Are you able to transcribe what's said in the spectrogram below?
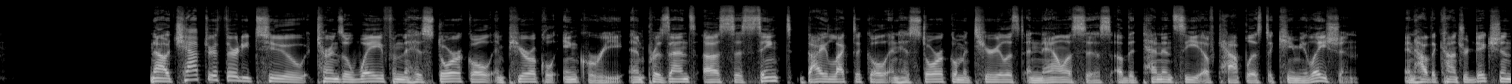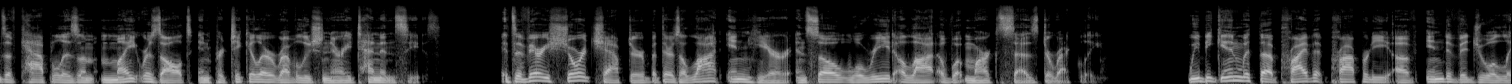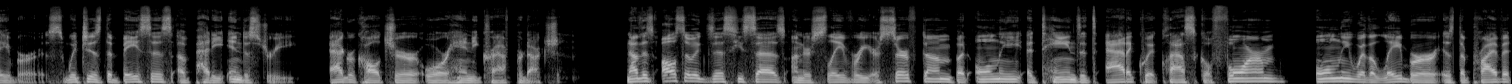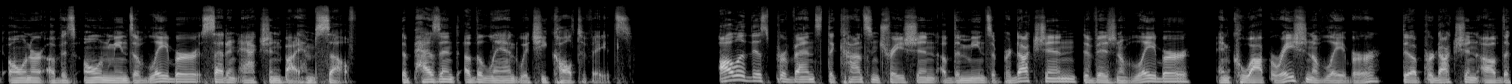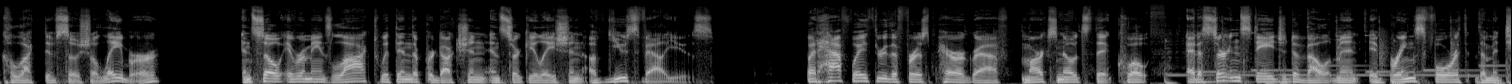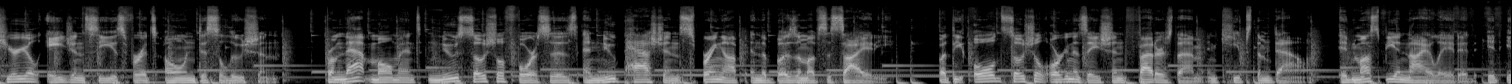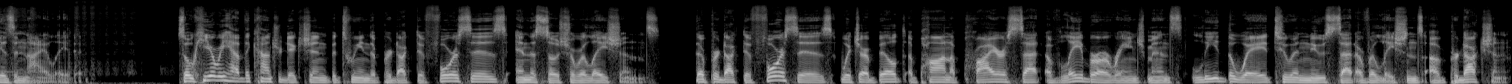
Now, chapter 32 turns away from the historical empirical inquiry and presents a succinct dialectical and historical materialist analysis of the tendency of capitalist accumulation and how the contradictions of capitalism might result in particular revolutionary tendencies. It's a very short chapter, but there's a lot in here, and so we'll read a lot of what Marx says directly. We begin with the private property of individual laborers, which is the basis of petty industry, agriculture, or handicraft production. Now, this also exists, he says, under slavery or serfdom, but only attains its adequate classical form only where the laborer is the private owner of his own means of labor set in action by himself, the peasant of the land which he cultivates. All of this prevents the concentration of the means of production, division of labor, and cooperation of labor, the production of the collective social labor. And so it remains locked within the production and circulation of use values. But halfway through the first paragraph, Marx notes that, quote, at a certain stage of development, it brings forth the material agencies for its own dissolution. From that moment, new social forces and new passions spring up in the bosom of society. But the old social organization fetters them and keeps them down. It must be annihilated. It is annihilated. So here we have the contradiction between the productive forces and the social relations. The productive forces, which are built upon a prior set of labor arrangements, lead the way to a new set of relations of production.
